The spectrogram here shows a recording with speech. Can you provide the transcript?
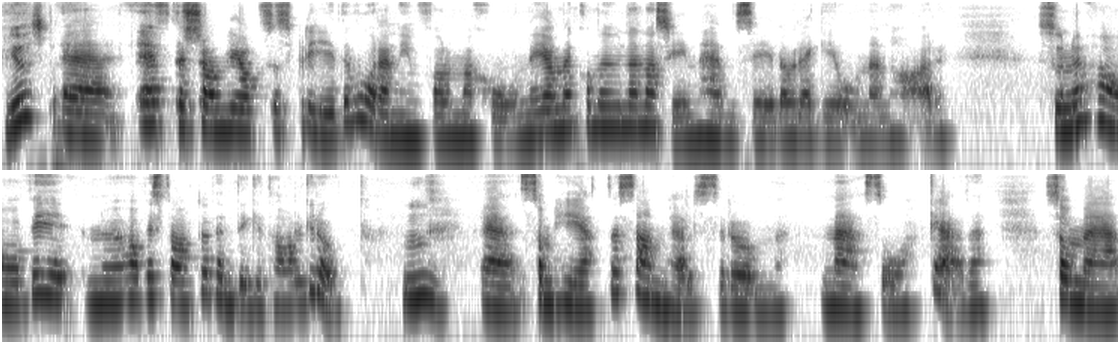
Just eh, Eftersom vi också sprider vår information. Ja, men kommunen har sin hemsida och regionen har. Så nu har vi, nu har vi startat en digital grupp mm. eh, som heter Samhällsrum Näsåker. Som är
